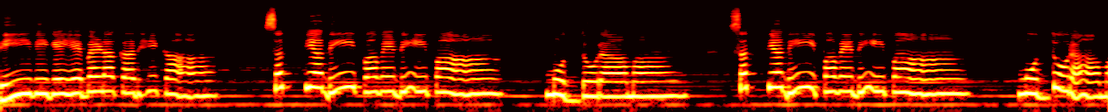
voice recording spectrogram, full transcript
ದೀವಿಗೆಯೇ ಬೆಳಕಧಿಕ ಸತ್ಯ ದೀಪವೇ ದೀಪ. ಮುದ್ದು ರಾಮ ಸತ್ಯ ದೀಪವೇ ದೀಪ. ಮುದ್ದು ರಾಮ.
